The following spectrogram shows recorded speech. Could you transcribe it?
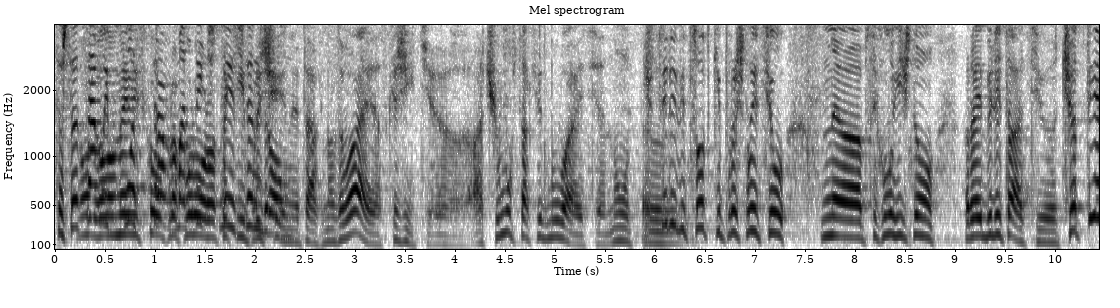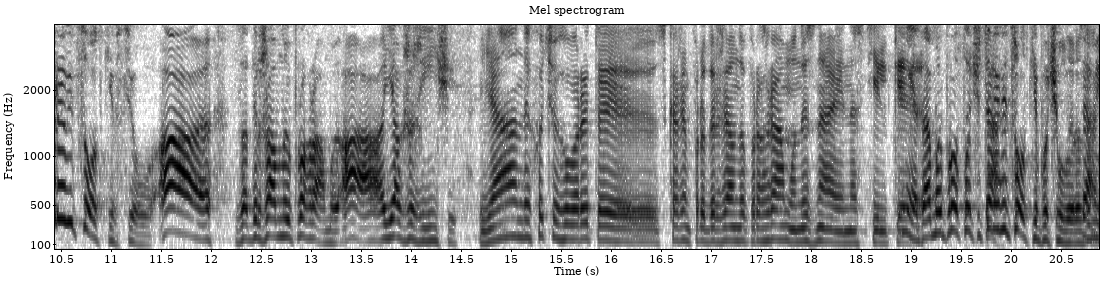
Тож це Ну, саме головний військовий прокурор такі синдром. причини так називає. Скажіть, е, а чому ж так відбувається? Ну, 4% пройшли цю е, психологічну реабілітацію. 4% всього. А за державною програмою. А, а як же ж інші? Я не хочу говорити, скажімо, про державну програму, не знаю настільки. Ні, та ми просто 4% почули, Так,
